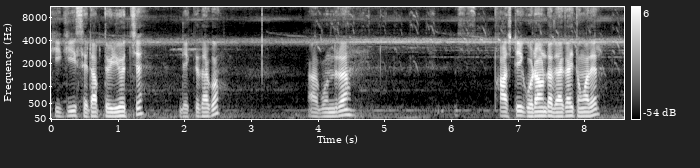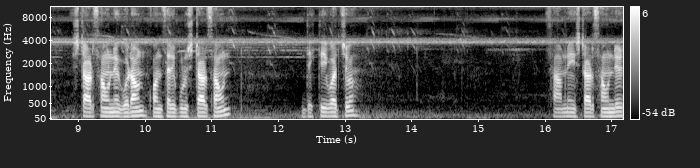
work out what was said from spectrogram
কি কি সেট তৈরি হচ্ছে। দেখতে থাকো। আর বন্ধুরা ফার্স্টেই গোডাউনটা দেখাই তোমাদের। স্টার সাউন্ডের গোডাউন কনসারিপুর স্টার সাউন্ড দেখতেই পাচ্ছ। সামনে স্টার সাউন্ডের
